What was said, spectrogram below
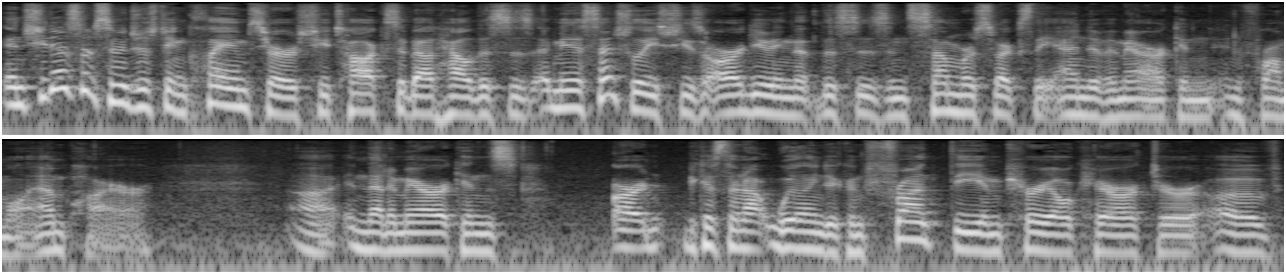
And she does have some interesting claims here. She talks about how this is, I mean, essentially, she's arguing that this is, in some respects, the end of American informal empire. Uh, in that Americans are because they're not willing to confront the imperial character of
